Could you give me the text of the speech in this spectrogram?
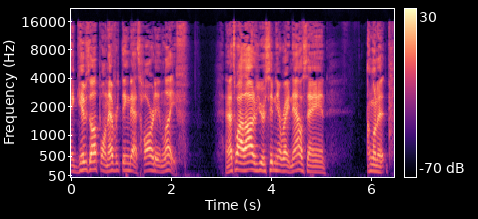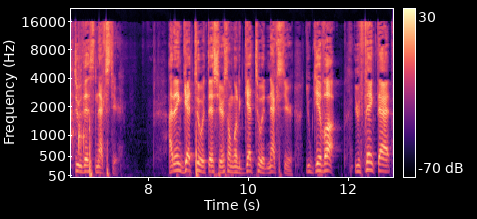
and gives up on everything that's hard in life. And that's why a lot of you are sitting here right now saying, I'm going to do this next year. I didn't get to it this year, so I'm going to get to it next year. You give up. You think that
